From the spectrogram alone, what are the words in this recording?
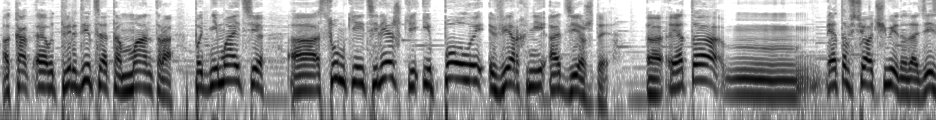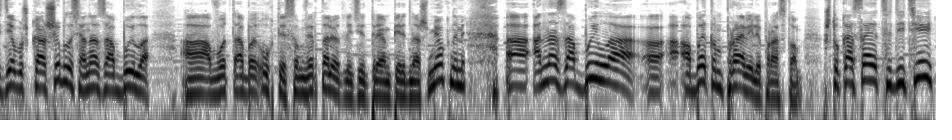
а, как, э, твердится эта мантра. Поднимайте сумки и тележки и полы верхней одежды. Э, это, это все очевидно, да. Здесь девушка ошиблась, она забыла, а, вот об... Ух ты, сам вертолет летит прямо перед нашими окнами. А, она забыла а, об этом правиле простом. Что касается детей,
